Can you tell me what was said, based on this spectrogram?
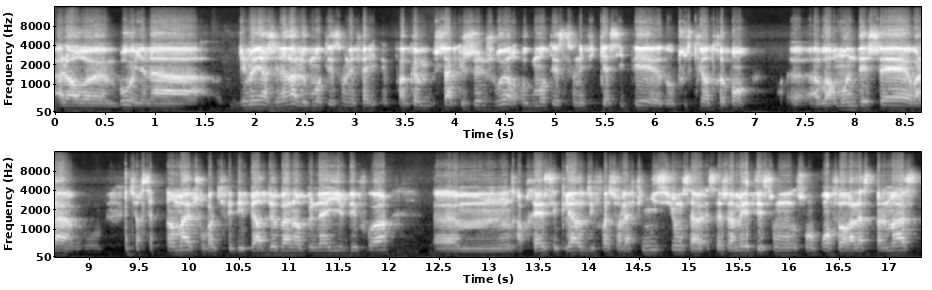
Alors, euh, bon, il y en a, d'une manière générale, augmenter son enfin, comme chaque jeune joueur, augmenter son efficacité euh, dans tout ce qu'il entreprend. avoir moins de déchets, voilà. Sur certains matchs, on voit qu'il fait des pertes de balles un peu naïves des fois. après, c'est clair, des fois sur la finition, ça n'a jamais été son, son, point fort à Las Palmas.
